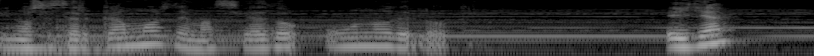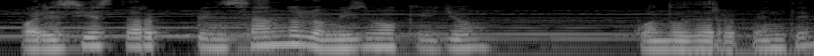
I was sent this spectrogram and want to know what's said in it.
y nos acercamos demasiado uno del otro. Ella parecía estar pensando lo mismo que yo, cuando de repente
